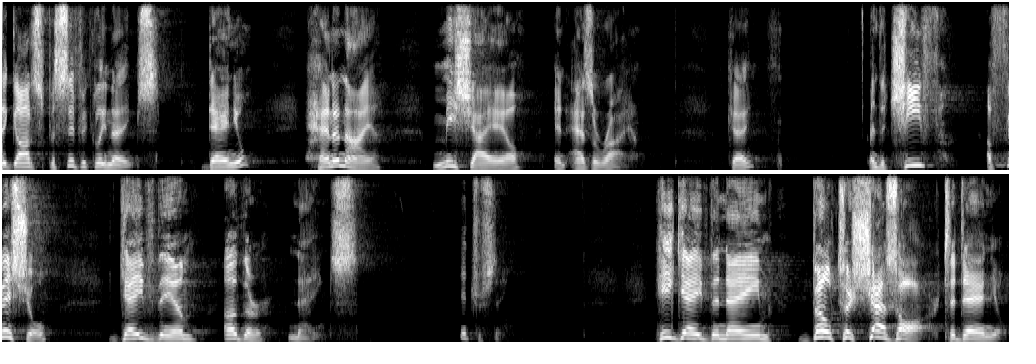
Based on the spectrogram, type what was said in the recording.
that God specifically names Daniel, Hananiah, Mishael, and Azariah. Okay? And the chief official gave them other names. Interesting. He gave the name Belteshazzar to Daniel.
